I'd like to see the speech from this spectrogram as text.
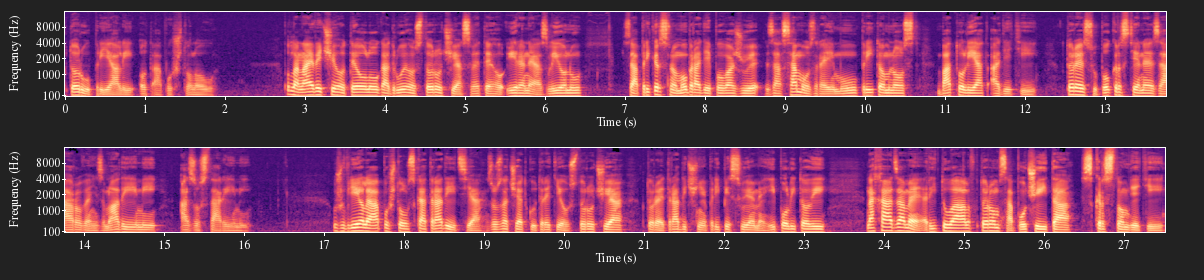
ktorú prijali od apoštolov. Podľa najväčšieho teológa 2. storočia svätého Irenea z Lyonu sa pri krstnom obrade považuje za samozrejmú prítomnosť batoliat a detí, ktoré sú pokrstené zároveň s mladými a so starými. Už v diele Apoštolská tradícia zo začiatku 3. storočia, ktoré tradične pripisujeme Hipolitovi, nachádzame rituál, v ktorom sa počíta s krstom detí.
